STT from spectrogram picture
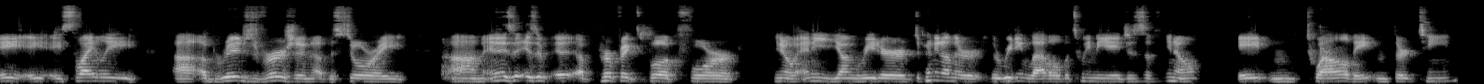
a, a, a slightly uh, abridged version of the story um, and is is a, a, perfect book for you know any young reader, depending on their their reading level, between the ages of you know eight and 12, 8 and thirteen.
